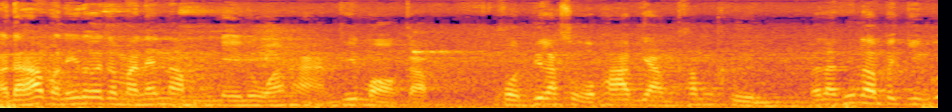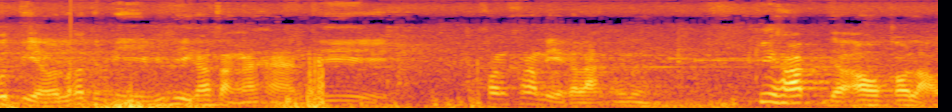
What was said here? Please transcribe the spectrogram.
เอาละครับวันนี้เราจะมาแนะนำเมนูอาหารที่เหมาะกับคนที่รักสุขภาพยามค่ำคืน เวลาที่เราไปกินก๋วยเตี๋ยวเราก็จะมีวิธีการสั่งอาหารที่ค่อนข้างมีเอกลักษณ์นิดนึงพี่ครับเดี๋ยวเอาเกาเหลา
